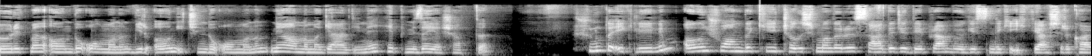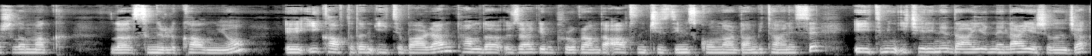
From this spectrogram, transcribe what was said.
öğretmen ağında olmanın, bir ağın içinde olmanın ne anlama geldiğini hepimize yaşattı. Şunu da ekleyelim. Ağın şu andaki çalışmaları sadece deprem bölgesindeki ihtiyaçları karşılamakla sınırlı kalmıyor. Ee, ilk haftadan itibaren tam da özellikle bu programda altını çizdiğimiz konulardan bir tanesi eğitimin içeriğine dair neler yaşanacak,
